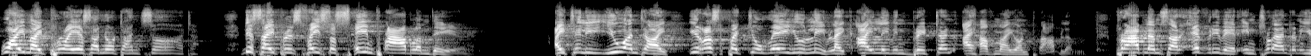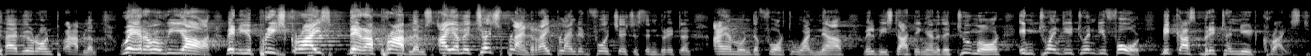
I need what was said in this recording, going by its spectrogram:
Why my prayers are not answered? Disciples face the same problem there. I tell you, you and I, irrespective of where you live, like I live in Britain, I have my own problem. Problems are everywhere. In Trivandrum, you have your own problem. Wherever we are, when you preach Christ, there are problems. I am a church planter. I planted four churches in Britain. I am on the fourth one now. We'll be starting another two more in 2024 because Britain need Christ.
